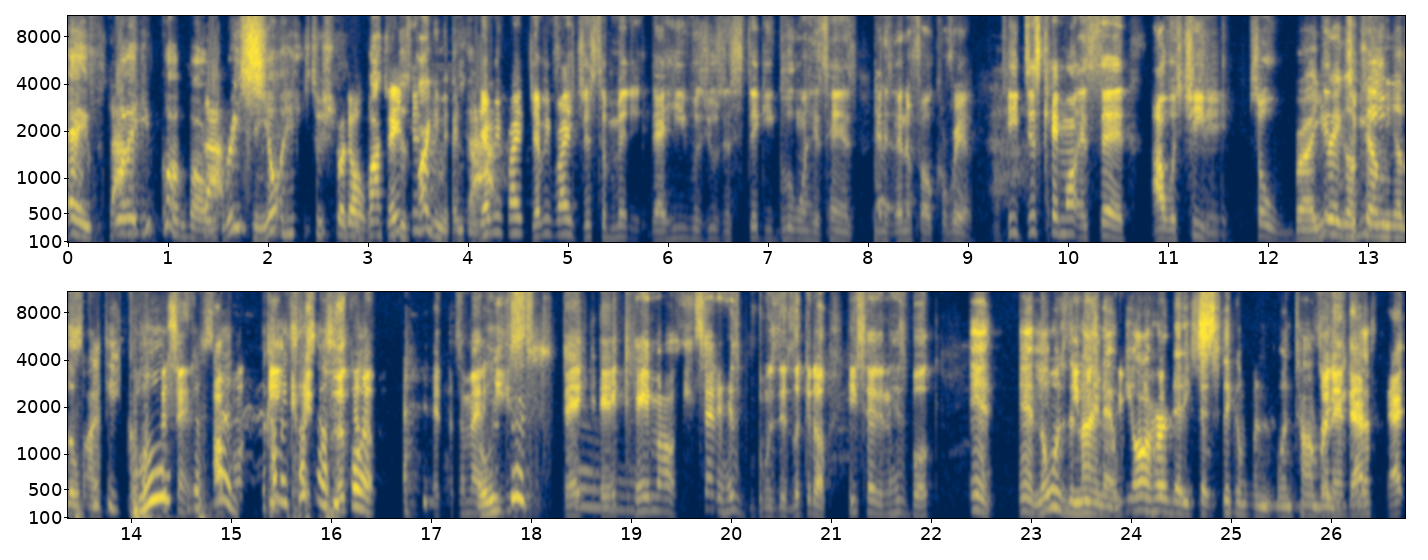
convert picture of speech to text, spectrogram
hey, Stop. boy, you talk about Stop. reaching. Your hands too short Yo, to box with this just- argument right now. Jerry Rice, Jerry Rice just admitted that he was using sticky glue on his hands in his NFL career. He just came out and said I was cheating. So Bro, you ain't gonna tell me, me otherwise. He glued listen, the I'm son. Look how many touchdowns he it scored. up. It doesn't matter. Oh, he He's they it came out. He said in his was this. Look it up. He said in his book. And and no one's He was denying that. We all heard that he said stick him when when Tom So Brady. then that that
